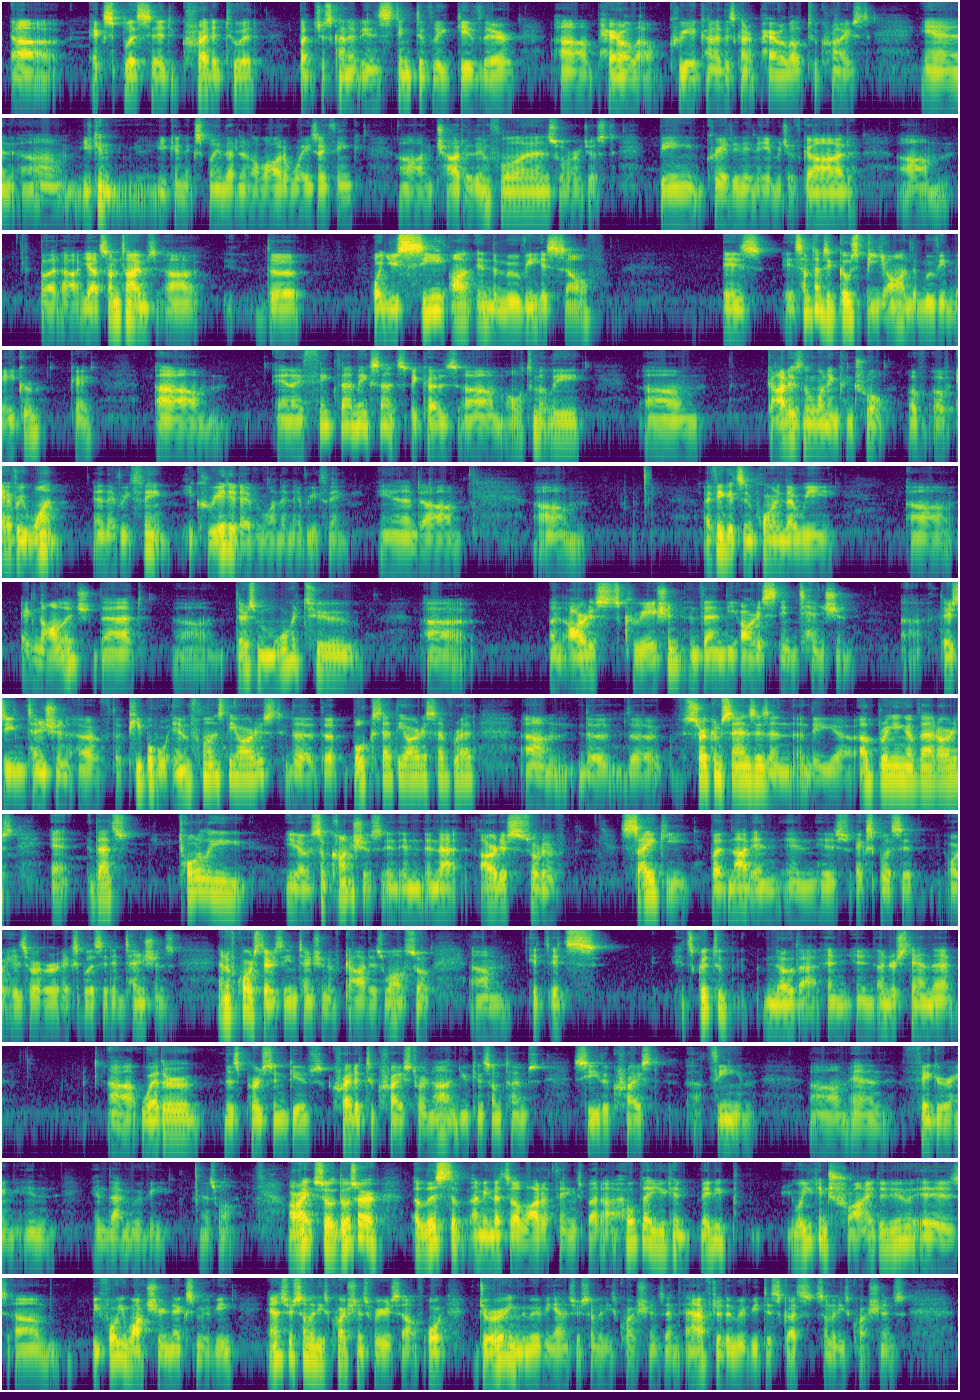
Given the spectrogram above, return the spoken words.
uh, explicit credit to it, but just kind of instinctively give their uh, parallel, create kind of this kind of parallel to Christ, and um, you can you can explain that in a lot of ways. I think uh, childhood influence or just being created in the image of God. Um, but uh, yeah, sometimes uh, the what you see on in the movie itself is it, sometimes it goes beyond the movie maker. Okay, um, and I think that makes sense because um, ultimately, um, God is the one in control of, of everyone and everything. He created everyone and everything, and um, um, I think it's important that we uh, acknowledge that uh, there's more to uh, an artist's creation than the artist's intention. Uh, there's the intention of the people who influence the artist, the the books that the artists have read, um, the the circumstances and the uh, upbringing of that artist, and that's totally you know subconscious in, in, in that artist's sort of psyche, but not in in his explicit or his or her explicit intentions. And of course, there's the intention of God as well. So um, it, it's it's good to know that and, and understand that uh, whether this person gives credit to Christ or not, you can sometimes see the Christ uh, theme um, and figuring in in that movie as well. All right, so those are a list of. I mean, that's a lot of things, but I hope that you can maybe what you can try to do is um, before you watch your next movie, answer some of these questions for yourself, or during the movie, answer some of these questions, and after the movie, discuss some of these questions,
